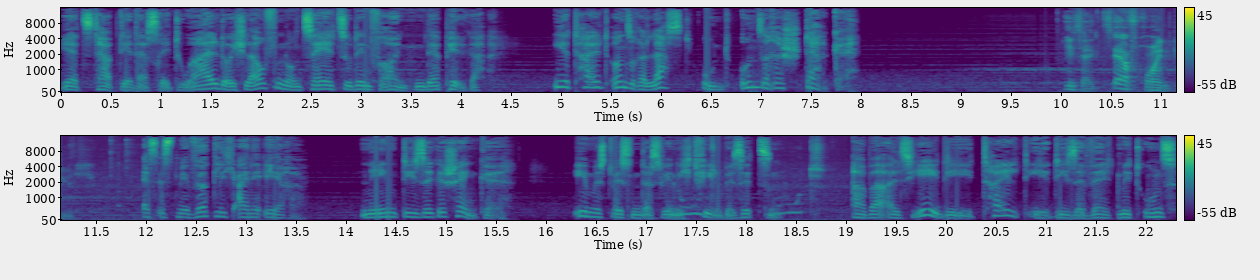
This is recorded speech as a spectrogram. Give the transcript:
Jetzt habt ihr das Ritual durchlaufen und zählt zu den Freunden der Pilger. Ihr teilt unsere Last und unsere Stärke. Ihr seid sehr freundlich. Es ist mir wirklich eine Ehre. Nehmt diese Geschenke. Ihr müsst wissen, dass wir nicht viel besitzen. Aber als Jedi teilt ihr diese Welt mit uns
